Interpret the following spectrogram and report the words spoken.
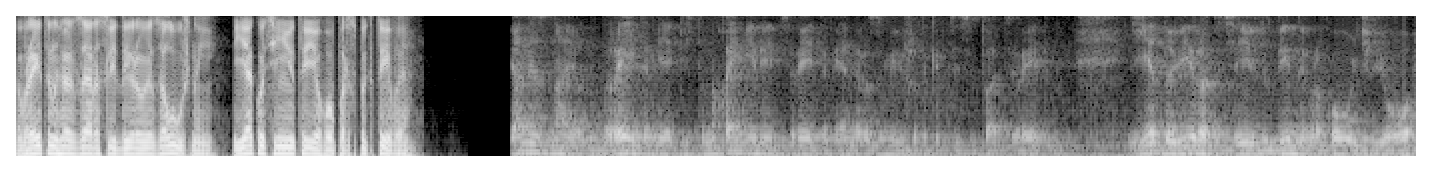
В рейтингах зараз лідирує залужний. Як оцінюєте його перспективи? Я не знаю, ну, рейтинги якісь там, ну хай міряється рейтинги. Я не розумію, що таке в цій ситуації рейтинги. Є довіра до цієї людини, враховуючи його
